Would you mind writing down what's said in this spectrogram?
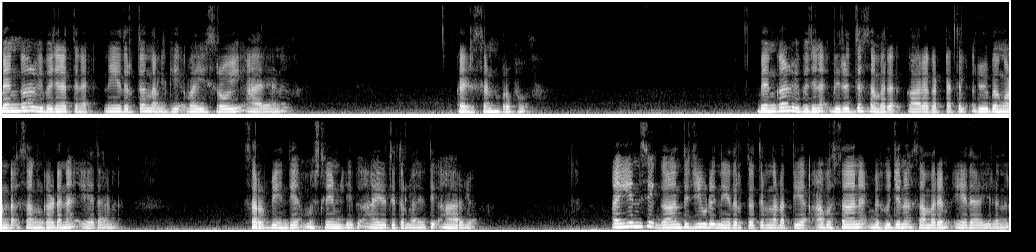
ബംഗാൾ വിഭജനത്തിന് നേതൃത്വം നൽകിയ വൈസ്രോയി ആരാണ്? കഴ്സൺ പ്രഭു. ബംഗാൾ വിഭജന വിരുദ്ധ സമര കാലഘട്ടത്തിൽ രൂപം കൊണ്ട സംഘടന ഏതാണ്? സർവ് ഇന്ത്യ മുസ്ലിം ലീഗ് ആയിരത്തി തൊള്ളായിരത്തി ആറിൽ ഐ എൻ സി ഗാന്ധിജിയുടെ നേതൃത്വത്തിൽ നടത്തിയ അവസാന ബഹുജന സമരം ഏതായിരുന്നു?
